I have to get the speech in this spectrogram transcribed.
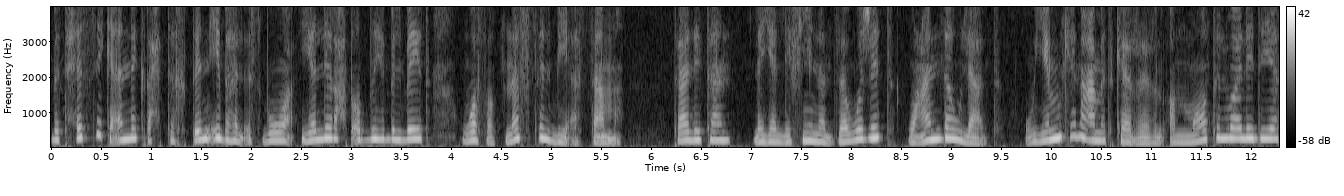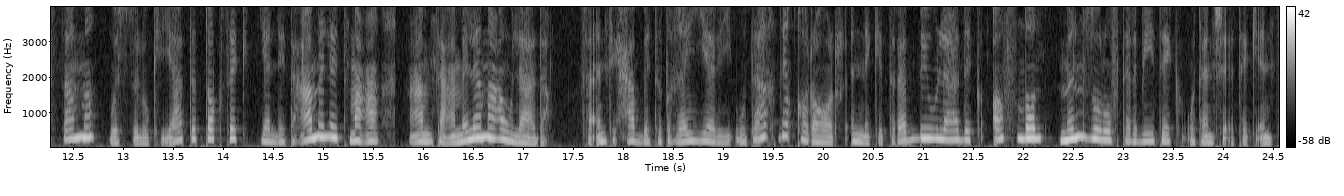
بتحسي كأنك رح تختنقي بهالأسبوع يلي رح تقضيه بالبيت وسط نفس البيئة السامة. ثالثا ليلي فينا تزوجت وعندها أولاد. ويمكن عم تكرر الأنماط الوالدية السامة والسلوكيات التوكسيك يلي تعاملت معها عم تعملها مع أولادها. فأنت حابة تتغيري وتاخدي قرار إنك تربي أولادك أفضل من ظروف تربيتك وتنشئتك أنتِ.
